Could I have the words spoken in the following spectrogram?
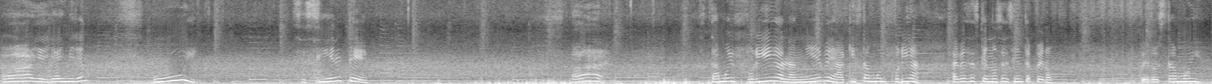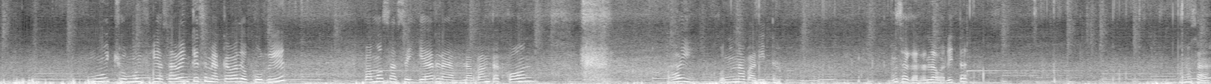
¡Ay, ay, ay! Miren. Uy, se siente. Ah, está muy fría la nieve. Aquí está muy fría. Hay veces que no se siente, pero, pero está muy, mucho, muy fría. ¿Saben qué se me acaba de ocurrir? Vamos a sellar la, la banca con... Ay, con una varita. Vamos a agarrar la varita. Vamos a...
